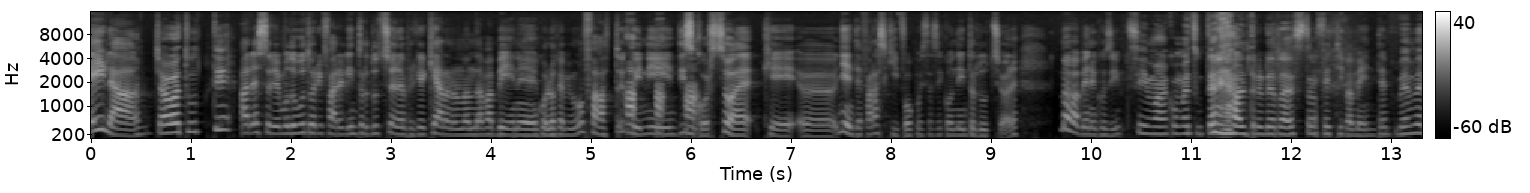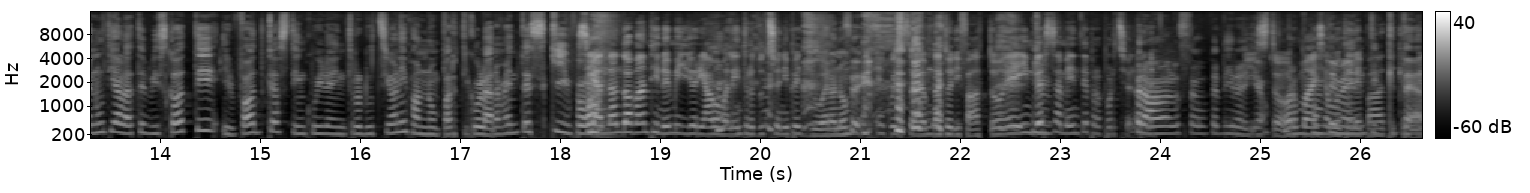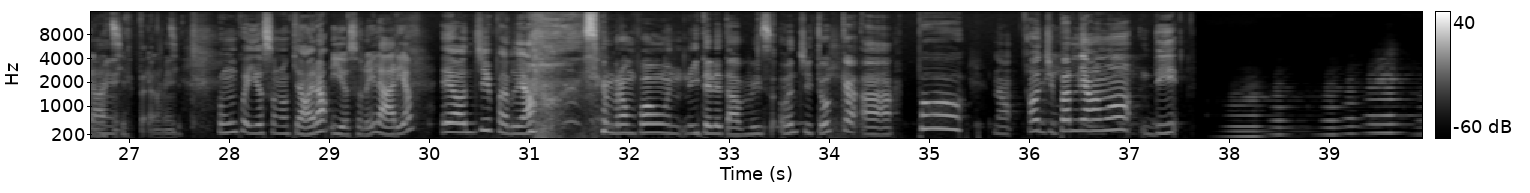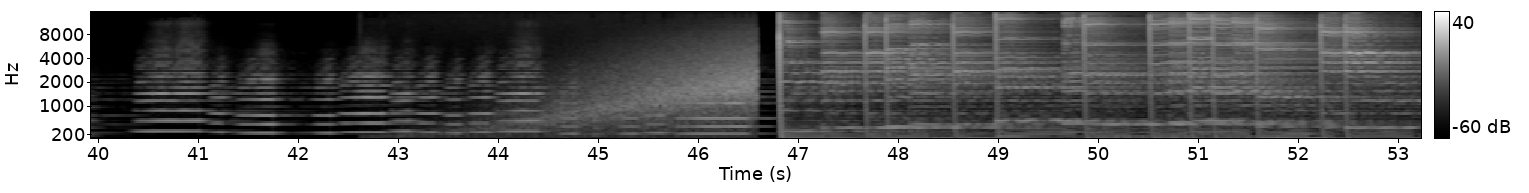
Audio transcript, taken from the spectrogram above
Ehi là! Ciao a tutti. Adesso abbiamo dovuto rifare l'introduzione perché Chiara non andava bene quello che abbiamo fatto e Ah, quindi ah, il discorso è che eh, niente, farà schifo questa seconda introduzione, ma va bene così, Sì, ma come tutte le altre del resto. effettivamente. Benvenuti a Latte e Biscotti, il podcast in cui le introduzioni fanno particolarmente schifo. Sì, andando avanti noi miglioriamo, ma le introduzioni peggiorano Sì. e questo è un dato di fatto, è inversamente proporzionale. Però lo stavo per dire io. Visto, ormai siamo telepatiche, che termini, grazie, grazie. Comunque io sono Chiara Io sono Ilaria. e oggi parliamo, sembra un po' un, i Teletubbies, oggi tocca a... Po... No, oggi parliamo di...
